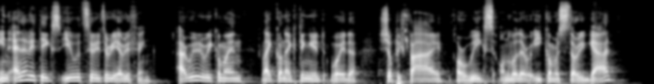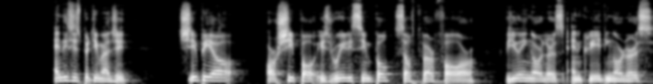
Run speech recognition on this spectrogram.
In analytics, you would see literally everything. I really recommend like connecting it with uh, Shopify or Wix on whatever e-commerce store you got. And this is pretty much it. Shipio or Shippo is really simple software for viewing orders and creating orders.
